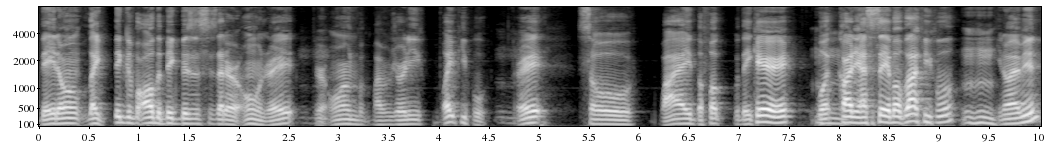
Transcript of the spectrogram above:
they don't like think of all the big businesses that are owned, right? They're owned by majority white people, right? So why the fuck would they care what Mhm. Kanye has to say about black people? hmm You know what I mean?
